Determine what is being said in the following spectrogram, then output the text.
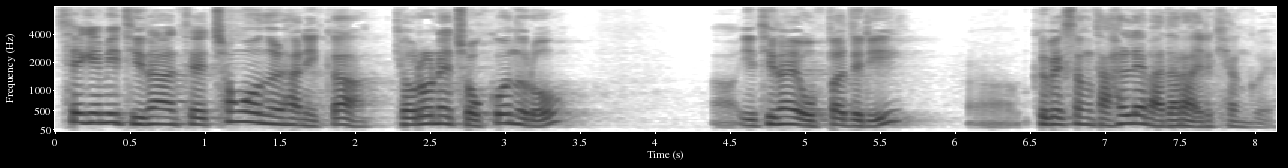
세겜이 디나한테 청혼을 하니까 결혼의 조건으로 어, 이 디나의 오빠들이 어, 그 백성 다 할례 받아라 이렇게 한 거예요.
